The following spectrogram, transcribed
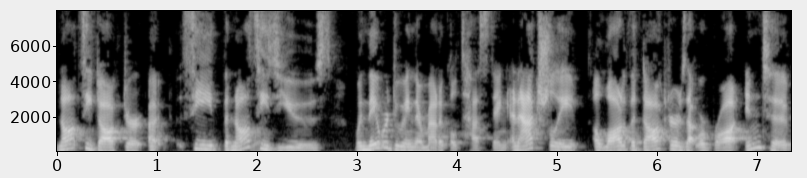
Nazi doctor, uh, see the Nazis use when they were doing their medical testing. And actually, a lot of the doctors that were brought into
